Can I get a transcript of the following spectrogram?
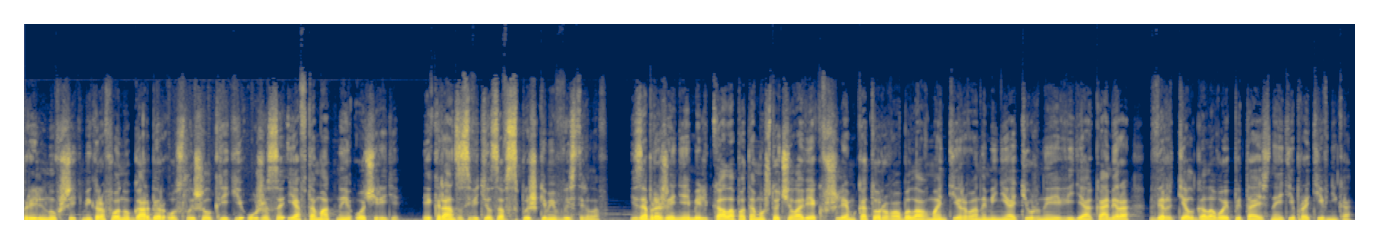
Прильнувший к микрофону Гарбер услышал крики ужаса и автоматные очереди. Экран засветился вспышками выстрелов. Изображение мелькало, потому что человек, в шлем которого была вмонтирована миниатюрная видеокамера, вертел головой, пытаясь найти противника.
